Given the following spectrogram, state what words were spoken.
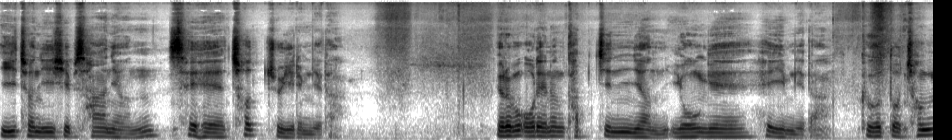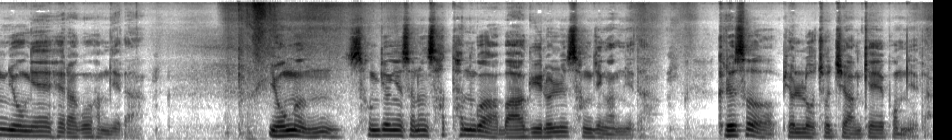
2024년 새해 첫 주일입니다. 여러분 올해는 갑진년 용의 해입니다. 그것도 청룡의 해라고 합니다. 용은 성경에서는 사탄과 마귀를 상징합니다. 그래서 별로 좋지 않게 봅니다.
